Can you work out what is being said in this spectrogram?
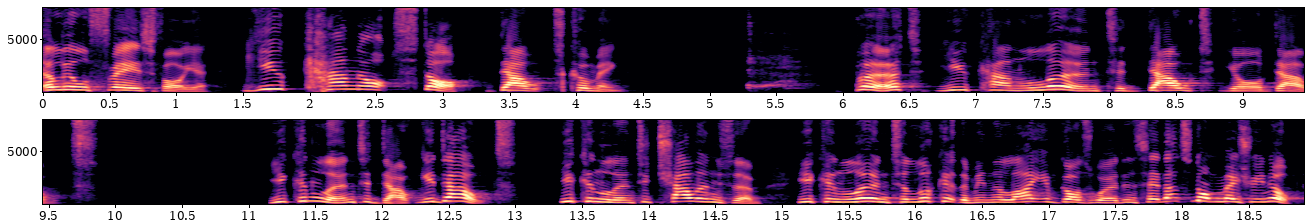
a little phrase for you you cannot stop doubt coming, but you can learn to doubt your doubts. You can learn to doubt your doubts. You can learn to challenge them. You can learn to look at them in the light of God's word and say, that's not measuring up.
